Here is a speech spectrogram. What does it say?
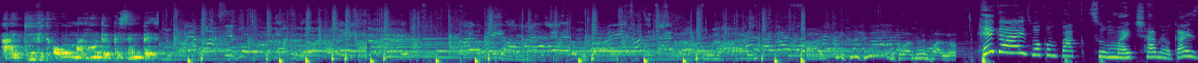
I give it all my 100% best. Hey welcome back to my channel. Guys,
